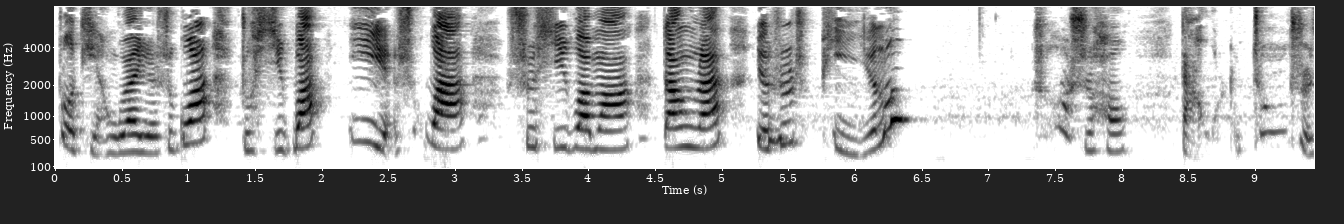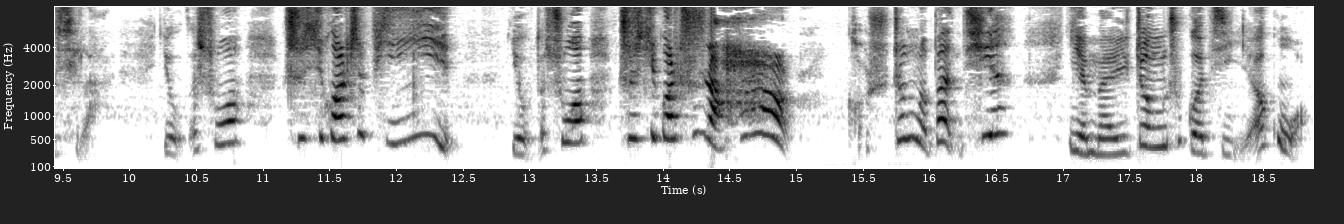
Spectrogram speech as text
这甜瓜也是瓜，这西瓜也是瓜，吃西瓜吗？当然也是吃皮了。这时候。大伙儿争执起来，有的说吃西瓜吃皮，有的说吃西瓜吃瓤儿。可是争了半天，也没争出个结果。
